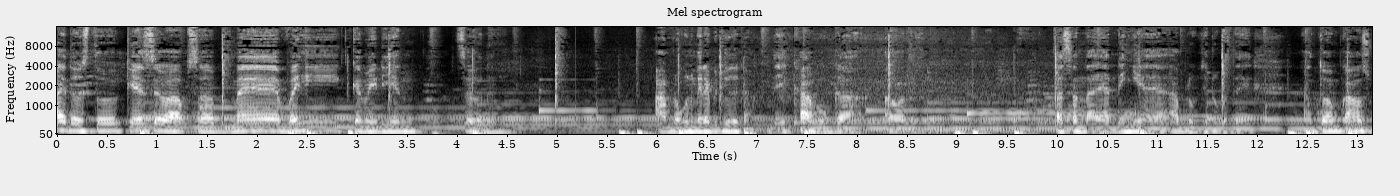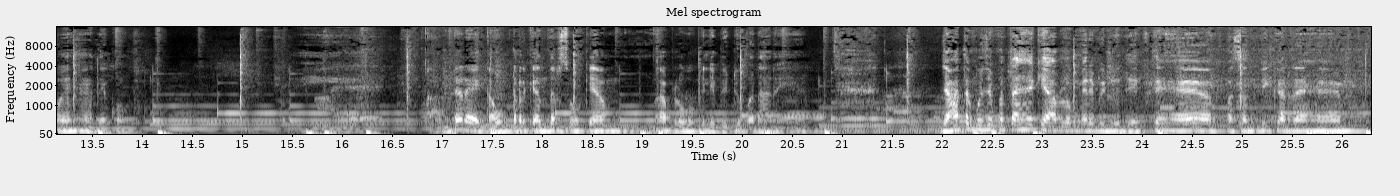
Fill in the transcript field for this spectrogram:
हाय दोस्तों, कैसे हो आप सब? मैं वही कमेडियन सोनू आप लोगों ने मेरा वीडियो देखा? देखा होगा, और पसंद आया, नहीं आया, आप लोग ज़रूर बताएँ। तो हम कहाँ सोए हैं? देखो। काउंटर है, काउंटर के अंदर सो के हम आप लोगों के लिए वीडियो बना रहे हैं। जहाँ तक मुझे पता है कि आप लोग मेरे वीडियो देखते हैं और पसंद भी कर रहे हैं।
